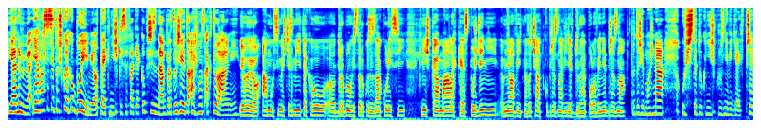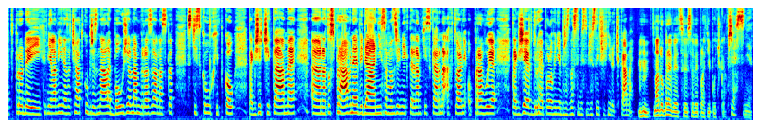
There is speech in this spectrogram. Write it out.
Já nevím, já, já vlastně se trošku jako bojím, jo, té knížky se fakt jako přiznám, protože je to až moc aktuální. Jo, jo, a musím ještě zmínit takovou uh, drobnou historku ze zákulisí. Knížka má lehké spoždění, měla vyjít na začátku března, vyjde v druhé polovině března. Protože možná už jste tu knížku různě viděli v předprodejích, měla být na začátku března, ale bohužel nám dorazila na sklad s tiskovou chybkou, takže čekáme eh, na to správné vydání, samozřejmě, které nám tiskárna aktuálně opravuje, takže v druhé polovině března si myslím, že si všichni dočkáme. Mhm. Na dobré věci se vyplatí počkat. Přesně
